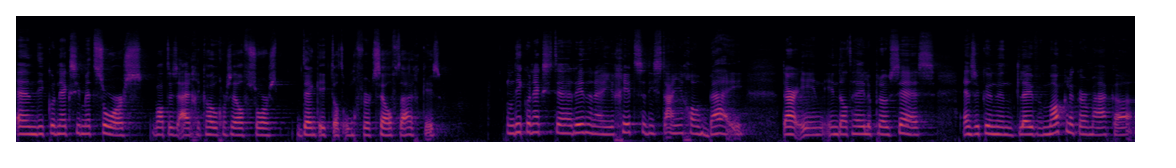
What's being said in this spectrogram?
En die connectie met Source, wat dus eigenlijk hoger zelf, Source, denk ik dat ongeveer hetzelfde eigenlijk is. Om die connectie te herinneren en je gidsen, die staan je gewoon bij daarin, in dat hele proces. En ze kunnen het leven makkelijker maken.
